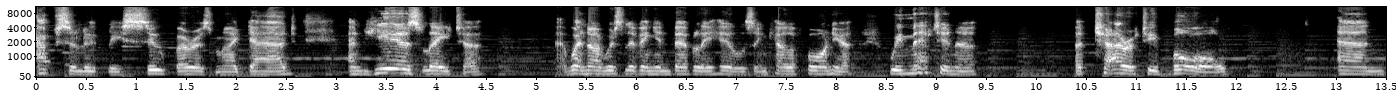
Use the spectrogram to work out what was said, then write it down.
absolutely super as my dad. And years later, when I was living in Beverly Hills in California, we met in a, a charity ball. And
